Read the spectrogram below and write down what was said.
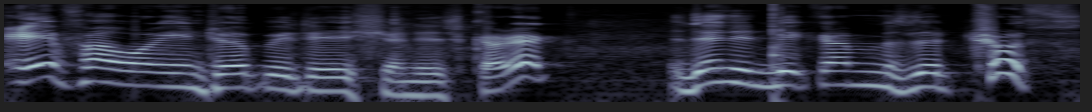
If our interpretation is correct, then it becomes the truth.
